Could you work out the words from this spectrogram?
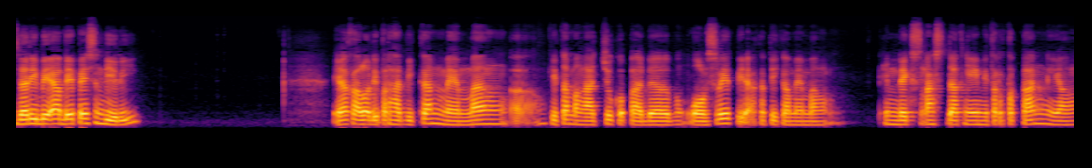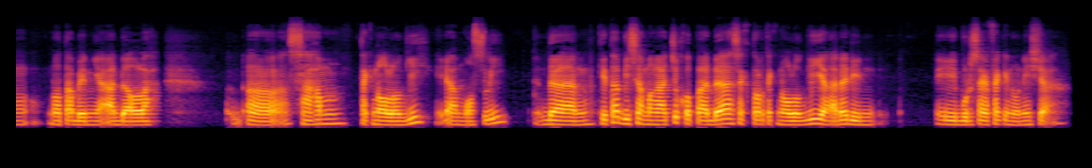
Dari BABP sendiri, ya kalau diperhatikan memang uh, kita mengacu kepada Wall Street ya ketika memang indeks Nasdaq-nya ini tertekan yang notabene adalah uh, saham teknologi ya mostly dan kita bisa mengacu kepada sektor teknologi yang ada di, di Bursa Efek Indonesia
